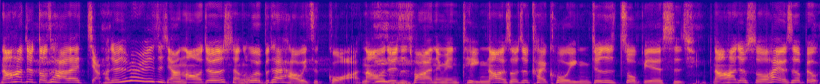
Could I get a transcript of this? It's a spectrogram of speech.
然后他就都是他在讲，他就一直讲，那我就是想我也不太好一直挂，然后我就一直放在那边听，然后有时候就开扩音，就是做别的事情。然后他就说他有时候被我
